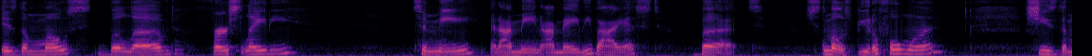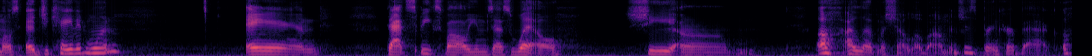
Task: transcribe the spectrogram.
is the most beloved first lady to me, and I mean I may be biased, but she's the most beautiful one. She's the most educated one. And that speaks volumes as well. She um oh, I love Michelle Obama. Just bring her back. Oh.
